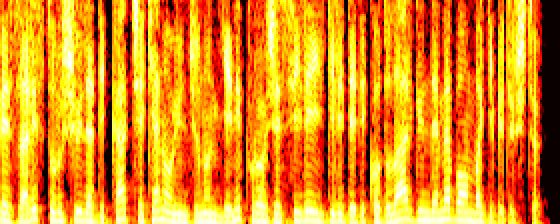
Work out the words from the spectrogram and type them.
ve zarif duruşuyla dikkat çeken oyuncunun yeni projesiyle ilgili dedikodular gündeme bomba gibi düştü.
